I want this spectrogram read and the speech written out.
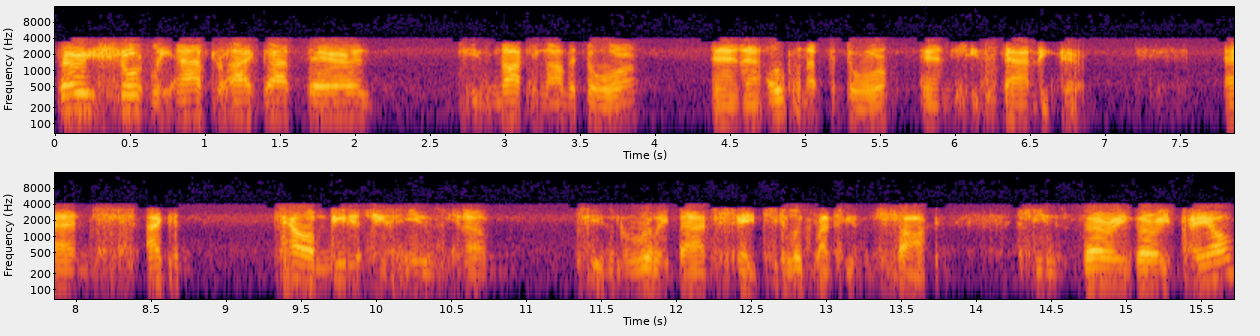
Very shortly after I got there, she's knocking on the door, and I open up the door, and she's standing there. And I could tell immediately she's, you know, she's in really bad shape. She looks like she's in shock. She's very, very pale,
